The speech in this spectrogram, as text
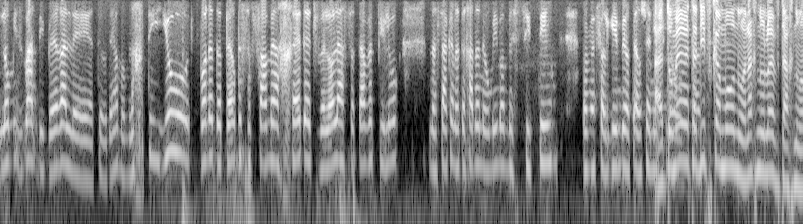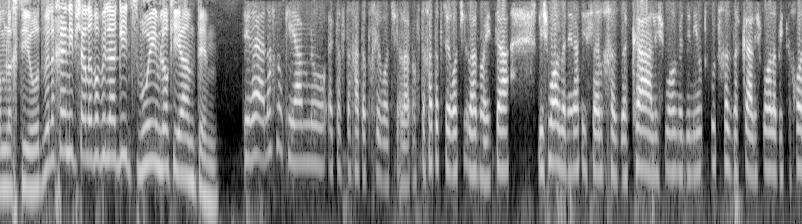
לא מזמן דיבר על, uh, אתה יודע, ממלכתיות, בוא נדבר בשפה מאחדת ולא להסתה ופילוג, נעשה כאן את אחד הנאומים המסיתים והמפלגים ביותר שנשמעו. את אומרת, עדיף כמונו, אנחנו לא הבטחנו ממלכתיות, ולכן אי אפשר לבוא ולהגיד, צבועים, לא קיימתם. תראה, אנחנו קיימנו את הבטחת הבחירות שלנו. הבטחת הבחירות שלנו הייתה לשמור על מדינת ישראל חזקה, לשמור על מדיניות חוץ חזקה, לשמור על הביטחון.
